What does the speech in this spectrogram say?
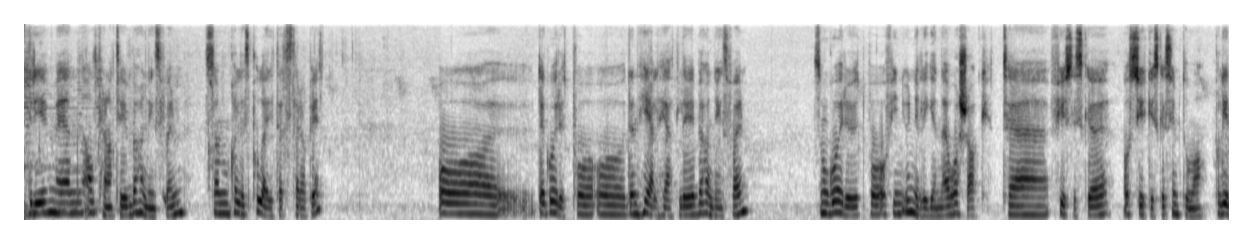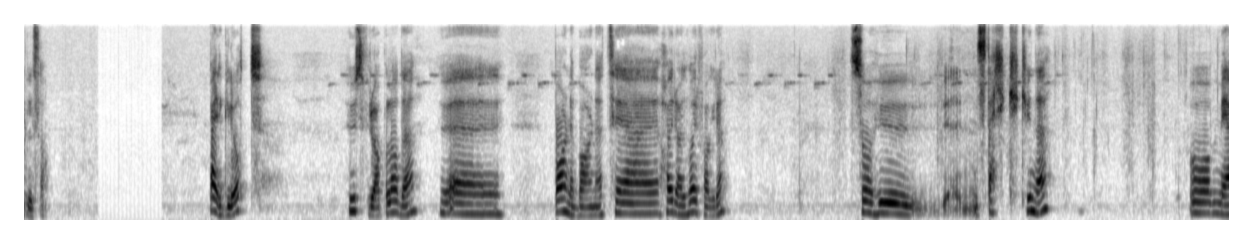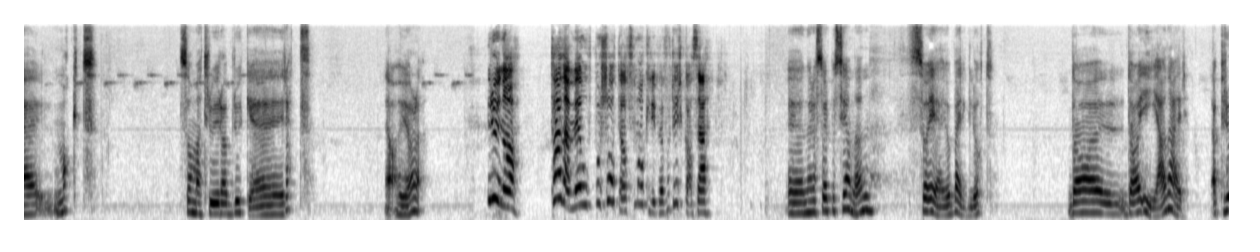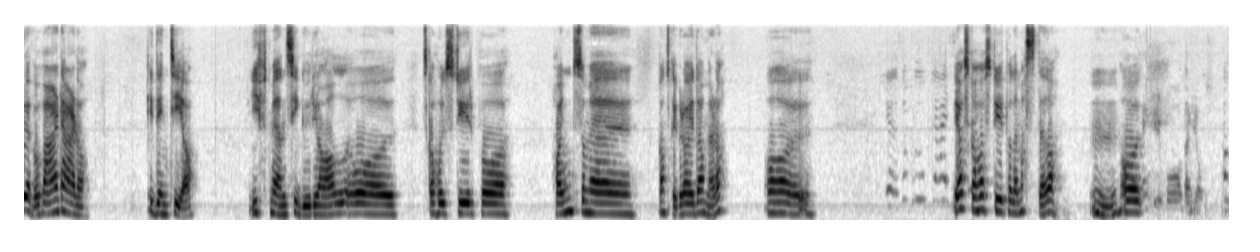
Driver med en alternativ behandlingsform som kalles polaritetsterapi. Og det går ut på å, det er behandlingsform som går ut på å finne underliggende årsak til fysiske og psykiske symptomer på lidelser. Bergljot, husfrua på Lade, hun er barnebarnet til Harald Hårfagre. Så hun en sterk kvinne. Og med makt. Som jeg tror hun bruker rett. Ja, hun gjør det. Runa, ta dem med opp og se til at småkrypet får tørka seg. Eh, Når jeg står på scenen, så er jeg jo Bergljot. Da, da er jeg der. Jeg prøver å være der, da. I den tida. Gift med en Sigurd Jarl og skal holde styr på han som er ganske glad i damer, da. Og ja, skal ha styr på det meste, da. Mm, og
